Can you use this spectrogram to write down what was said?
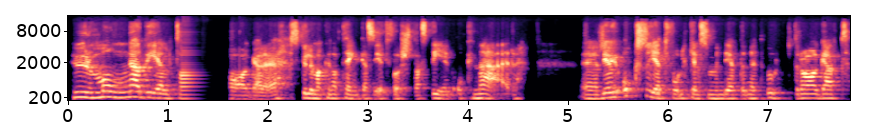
hur många deltagare skulle man kunna tänka sig ett första steg och när. Eh, vi har ju också gett Folkhälsomyndigheten ett uppdrag att,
